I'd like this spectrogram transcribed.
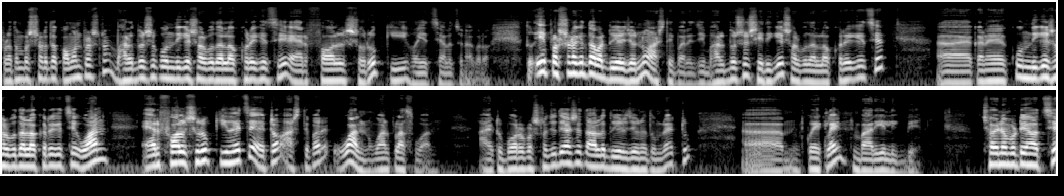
প্রথম প্রশ্নটা তো কমন প্রশ্ন। ভারতবর্ষ কোন দিকে সর্বদা লক্ষ্য রেখেছে? এর ফল স্বরূপ কি হয়েছে আলোচনা করো। তো এই প্রশ্নটা কিন্তু আবার দুইয়ের জন্য আসতে পারে যে ভারতবর্ষ সেদিকে সর্বদা লক্ষ্য রেখেছে এখানে কোন দিকে সর্বদা লক্ষ্য রেখেছে? ওয়ানের ফল স্বরূপ কি হয়েছে? এটাও আসতে পারে ওয়ান ওয়ান প্লাস ওয়ান আর একটু বড় প্রশ্ন যদি আসে তাহলে দুইয়ের জন্য তোমরা একটু কয়েক লাইন বাড়িয়ে লিখবে। ছয় নম্বরটি হচ্ছে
